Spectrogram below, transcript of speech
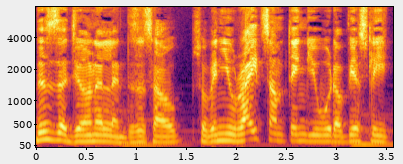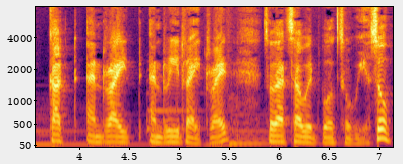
this is a journal and this is how so when you write something you would obviously cut and write and rewrite right? So that's how it works over here. So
